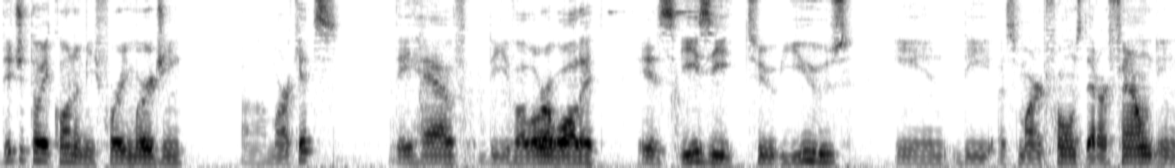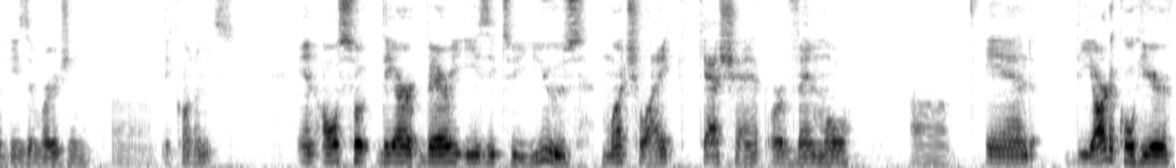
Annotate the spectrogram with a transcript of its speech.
digital economy for emerging uh, markets. They have the Valora wallet is easy to use in the uh, smartphones that are found in these emerging uh, economies. And also, they are very easy to use, much like Cash App or Venmo. Uh, and the article here,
